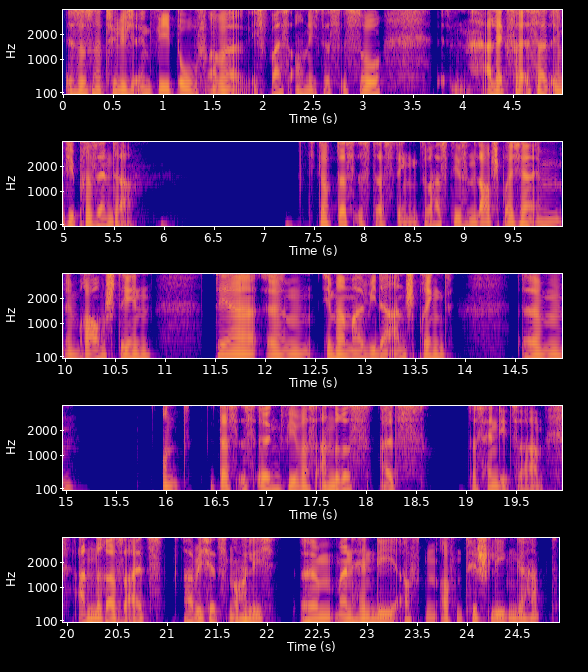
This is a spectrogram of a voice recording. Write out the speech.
ist es natürlich irgendwie doof. Aber ich weiß auch nicht, das ist so, Alexa ist halt irgendwie präsenter. Ich glaube, das ist das Ding. Du hast diesen Lautsprecher im, im Raum stehen, der ähm, immer mal wieder anspringt. Ähm, und das ist irgendwie was anderes als das Handy zu haben. Andererseits habe ich jetzt neulich ähm, mein Handy auf, den, auf dem Tisch liegen gehabt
